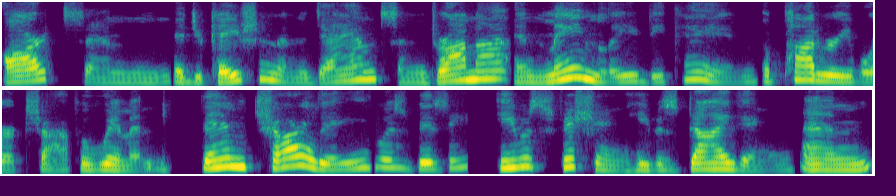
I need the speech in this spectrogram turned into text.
arts and education and dance and drama, and mainly became a pottery workshop for women. Then Charlie was busy he was fishing, he was diving, and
